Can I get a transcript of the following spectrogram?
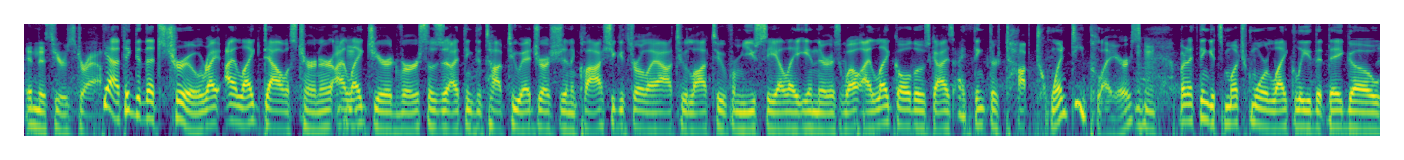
in this year's draft. Yeah, I think that that's true, right? I like Dallas Turner. Mm-hmm. I like Jared Verse. Those are, I think, the top two edge rushers in the class. You could throw Laiatu Latu from UCLA in there as well. I like all those guys. I think they're top 20 players, mm-hmm. but I think it's much more likely that they go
